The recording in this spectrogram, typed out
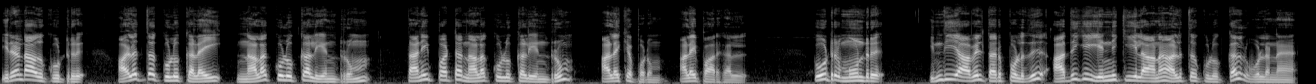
இரண்டாவது கூற்று. அழுத்த குழுக்களை நலக்குழுக்கள் என்றும் தனிப்பட்ட நலக்குழுக்கள் என்றும் அழைக்கப்படும் அழைப்பார்கள். கூற்று மூன்று. இந்தியாவில் தற்பொழுது அதிக எண்ணிக்கையிலான அழுத்த குழுக்கள் உள்ளன.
